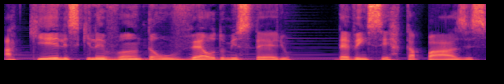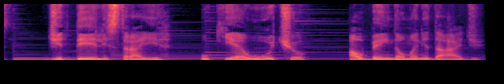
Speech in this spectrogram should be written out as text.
Aqueles que levantam o véu do mistério devem ser capazes de dele extrair o que é útil ao bem da humanidade.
